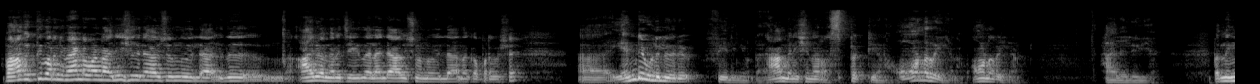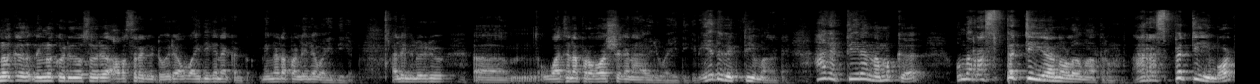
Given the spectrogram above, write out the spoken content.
അപ്പോൾ ആ വ്യക്തി പറഞ്ഞു വേണ്ട വേണ്ട അനീഷ് ഇതിന്റെ ആവശ്യമൊന്നുമില്ല. ഇത് ആരും അങ്ങനെ ചെയ്യുന്നില്ല. എന്റെ ആവശ്യമൊന്നുമില്ല എന്നൊക്കെ പറഞ്ഞു. പക്ഷേ എന്റെ ഉള്ളിലൊരു ഫീലിംഗ് ഉണ്ട്. ആ മനുഷ്യനെ റെസ്പെക്ട് ചെയ്യണം ഓണർ ചെയ്യണം ഓണർ ചെയ്യണം. ഹാലലുയ്യ ഇപ്പം നിങ്ങൾക്ക് നിങ്ങൾക്ക് ഒരു ദിവസം ഒരു അവസരം കിട്ടും ഒരു വൈദികനെ കണ്ടു. നിങ്ങളുടെ പള്ളിയിലെ വൈദികൻ അല്ലെങ്കിൽ ഒരു വചന പ്രഘോഷകനായ ഒരു വൈദികൻ ഏത് വ്യക്തിയുമാകട്ടെ ആ വ്യക്തിയെ നമുക്ക് ഒന്ന് റെസ്പെക്റ്റ് ചെയ്യുക എന്നുള്ളത് മാത്രമാണ്. ആ റെസ്പെക്ട് ചെയ്യുമ്പോൾ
